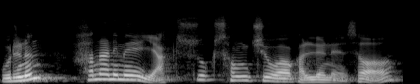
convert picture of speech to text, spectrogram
우리는 하나님의 약속 성취와 관련해서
